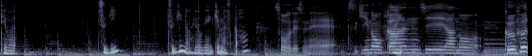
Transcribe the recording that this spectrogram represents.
では次？次の表現いきますか？そうですね。次の漢字、あの工夫っ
